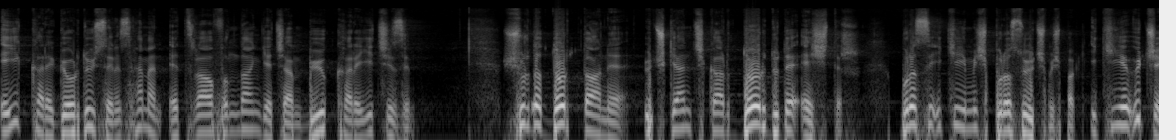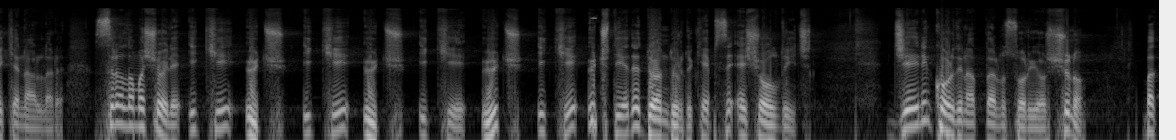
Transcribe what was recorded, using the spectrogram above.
eğik kare gördüyseniz hemen etrafından geçen büyük kareyi çizin. Şurada 4 tane üçgen çıkar. 4'ü de eştir. Burası 2'ymiş, burası 3'müş. Bak 2'ye 3 ya kenarları. Sıralama şöyle 2, 3, 2, 3, 2, 3, 2, 3 diye de döndürdük. Hepsi eş olduğu için. C'nin koordinatlarını soruyor. Şunu. Bak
